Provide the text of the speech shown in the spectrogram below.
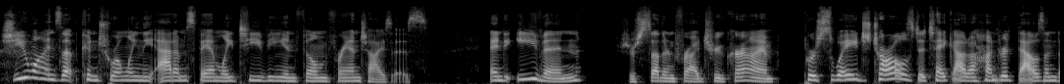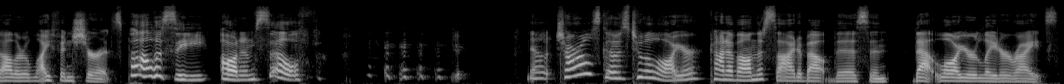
She winds up controlling the Addams Family TV and film franchises. And even, your Southern Fried True Crime, persuades Charles to take out a $100,000 life insurance policy on himself. now, Charles goes to a lawyer kind of on the side about this, and that lawyer later writes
